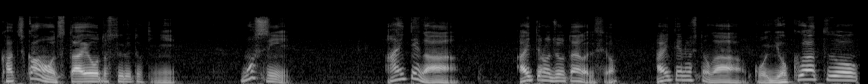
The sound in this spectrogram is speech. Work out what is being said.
価値観を伝えようとするときにもし相手が相手の状態がですよ相手の人がこう抑圧を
